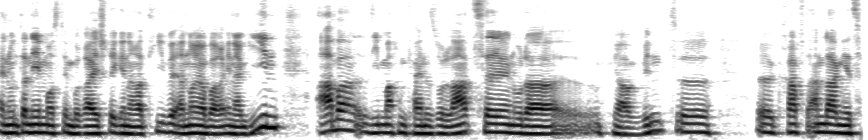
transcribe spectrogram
Ein Unternehmen aus dem Bereich regenerative, erneuerbare Energien, aber sie machen keine Solarzellen oder äh, ja, Windkraftanlagen äh, etc.,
